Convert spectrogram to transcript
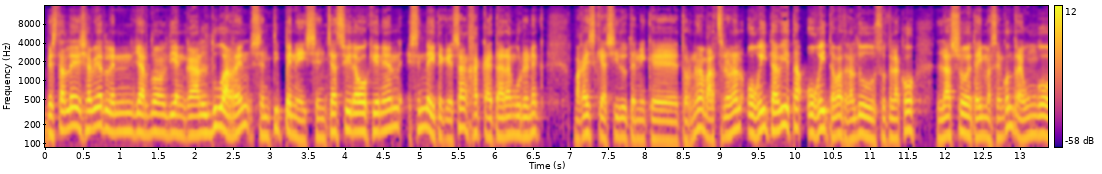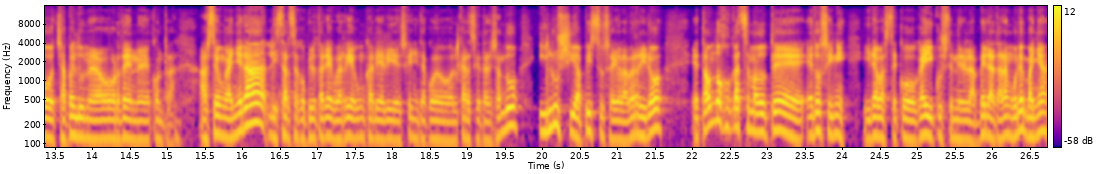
Bestalde, Xavier, lehen jardunaldian galduarren, sentipenei, sentsazioi dagokienean, ezin daiteke esan, jaka eta arangurenek bagaizki hasi dutenik e, tornea, Bartzelonan, hogeita bi eta hogeita bat galdu zutelako laso eta imazen kontra, egungo txapeldun orden e, kontra. Asteon gainera, lizartzako pilotariak berri egunkariari eskenitako elkarrezketan esan du, ilusioa piztu zaiola berriro, eta ondo jokatzen badute edo irabazteko gai ikusten direla bera eta aranguren, baina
